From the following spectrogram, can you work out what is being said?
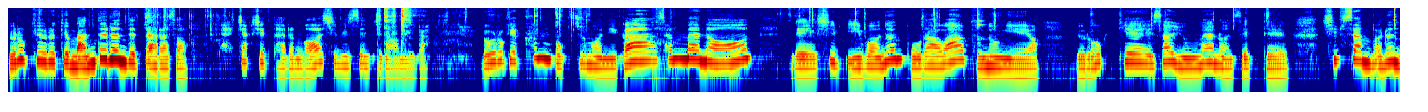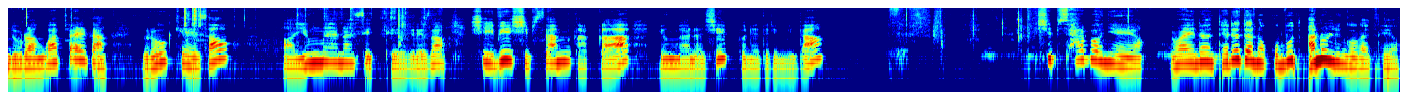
요렇게 요렇게 만드는 데 따라서 살짝씩 다른 거 11cm 나옵니다. 요렇게 큰 복주머니가 3만원 네 12번은 보라와 분홍이에요. 요렇게 해서 6만원 세트. 13번은 노랑과 빨강. 요렇게 해서 어, 6만원 세트. 그래서 12, 13 각각 6만원씩 보내드립니다. 14번이에요. 이 아이는 데려다 놓고 못 안 올린 것 같아요.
